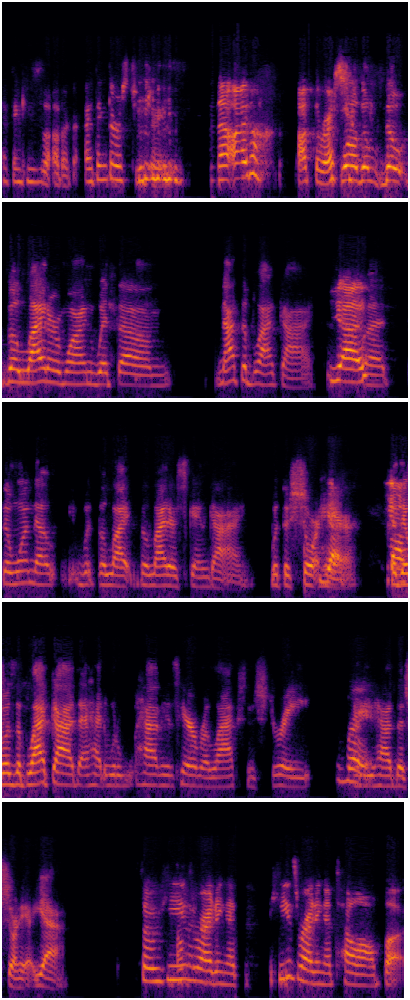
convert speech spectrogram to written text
I think he's the other guy. I think there was two Jays. no, I don't not the rest. Well, the, the the lighter one with um not the black guy, yes. but the one that with the light the lighter skin guy with the short hair. Yes, There was a black guy that had would have his hair relaxed and straight, and right. he had the short hair. Yeah. So he's Okay. writing a he's writing a tell-all book.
